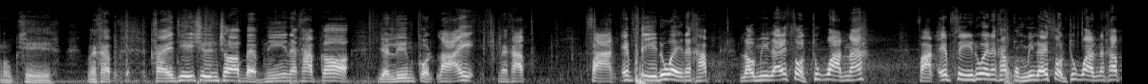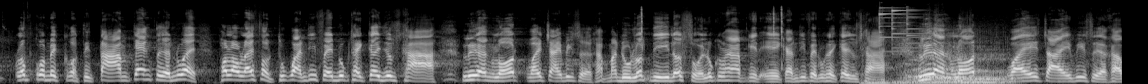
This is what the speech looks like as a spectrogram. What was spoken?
โอเคนะครับ ใครที่ชื่นชอบแบบนี้นะครับ ก็อย่าลืมกดไลค์นะครับ ฝาก FC ด้วยนะครับ เรามีไลฟ์สดทุกวันนะ ฝาก FC ด้วยนะครับ ผมมีไลฟ์สดทุกวันนะครับ รบกวนไปกดติดตามแจ้งเตือนด้วย เพราะเราไลฟ์สดทุกวันที่ Facebook Tiger u s c a r เรื่องรถไว้ใจพี่เสือครับ มาดูรถดี รถสวยลูกค้าเกรดเอกันที่ Facebook Tiger u s c a r เรื่องรถไว้ใจพี่เสือครับ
